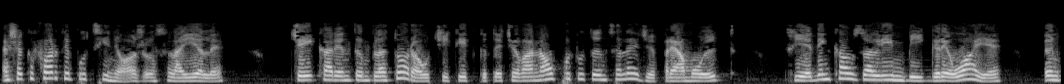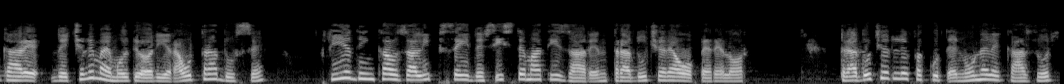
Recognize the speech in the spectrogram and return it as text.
așa că foarte puțini au ajuns la ele. Cei care întâmplător au citit câte ceva n-au putut înțelege prea mult, fie din cauza limbii greoaie, în care de cele mai multe ori erau traduse, fie din cauza lipsei de sistematizare în traducerea operelor. Traducerile făcute în unele cazuri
